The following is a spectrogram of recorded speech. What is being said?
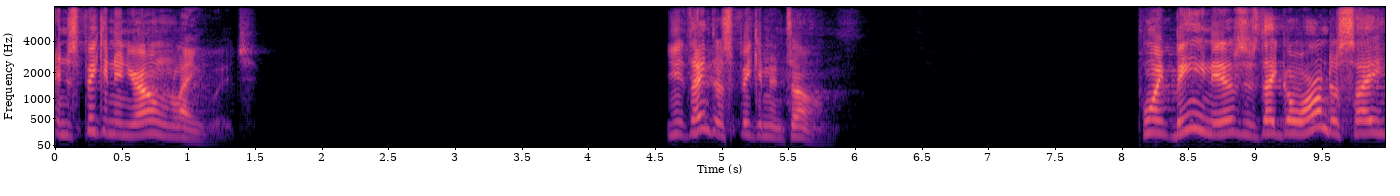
and speaking in your own language. You think they're speaking in tongues. Point being is, is they go on to say,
